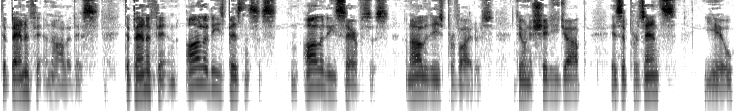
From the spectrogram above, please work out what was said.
the benefit in all of this, the benefit in all of these businesses, and all of these services, and all of these providers doing a shitty job is it presents you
